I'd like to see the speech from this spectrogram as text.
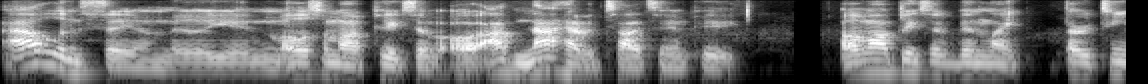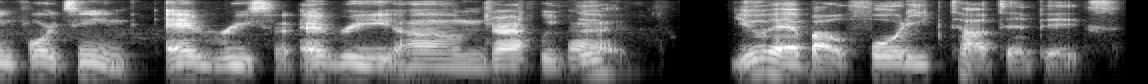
I wouldn't say a million. Most of my picks have all. I've not had a top ten pick. All my picks have been like 13, 14 every every um draft we've had. You, you had about forty top ten picks.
